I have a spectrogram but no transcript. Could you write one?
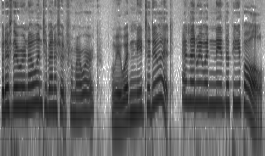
But if there were no one to benefit from our work, we wouldn't need to do it, and then we wouldn't need the people.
